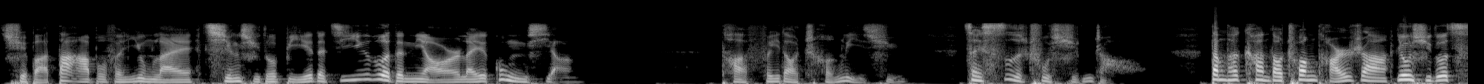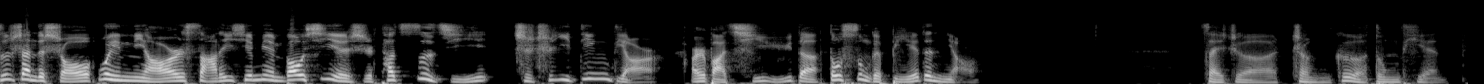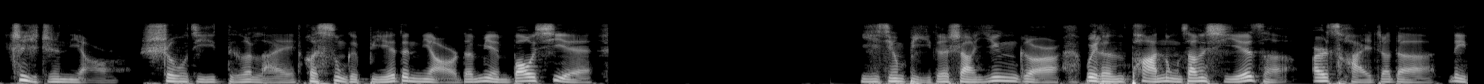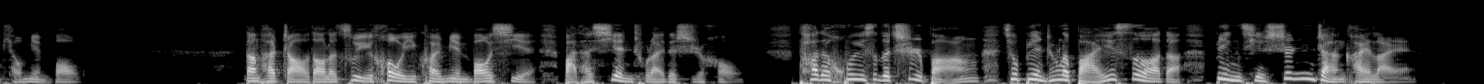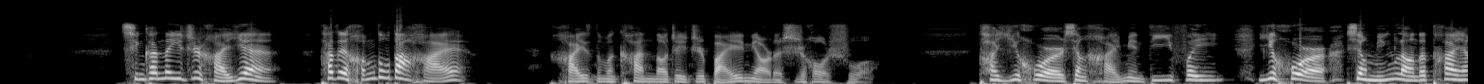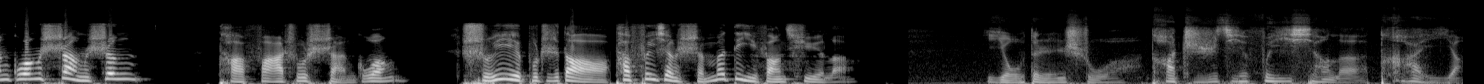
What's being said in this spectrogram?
却把大部分用来请许多别的饥饿的鸟儿来共享。他飞到城里去，在四处寻找。当他看到窗台上有许多慈善的手为鸟儿撒了一些面包屑时，他自己只吃一丁点儿，而把其余的都送给别的鸟。在这整个冬天，这只鸟收集得来和送给别的鸟的面包屑。已经比得上英格尔为了怕弄脏鞋子而踩着的那条面包。当他找到了最后一块面包屑，把它献出来的时候，它的灰色的翅膀就变成了白色的，并且伸展开来。请看那一只海燕，它在横渡大海。孩子们看到这只白鸟的时候说。它一会儿向海面低飞，一会儿向明朗的太阳光上升。它发出闪光，谁也不知道它飞向什么地方去了。有的人说，它直接飞向了太阳。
